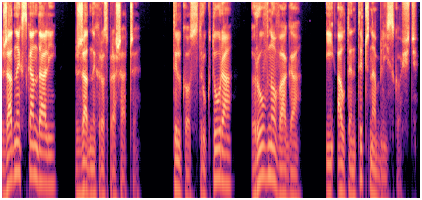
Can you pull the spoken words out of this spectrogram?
Żadnych skandali, żadnych rozpraszaczy. Tylko struktura, równowaga i autentyczna bliskość.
